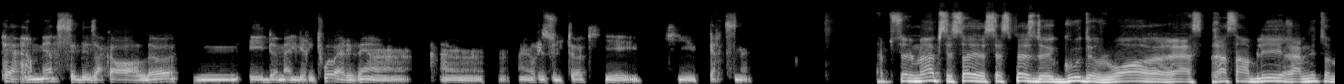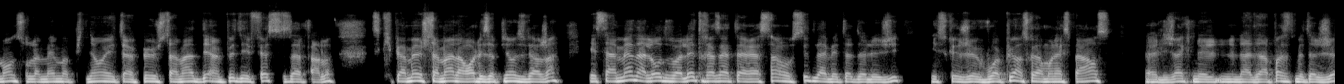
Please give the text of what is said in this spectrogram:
permettre ces désaccords-là mm, et de malgré tout arriver à un, résultat qui est, qui est pertinent. Absolument. Puis c'est ça, cette espèce de goût de vouloir rassembler, ramener tout le monde sur la même opinion est un peu justement un peu défait ces affaires-là, ce qui permet justement d'avoir des opinions divergentes. Et ça mène à l'autre volet très intéressant aussi de la méthodologie, et ce que je vois plus, en tout cas dans mon expérience, euh, les gens qui n'adhèrent pas à cette méthodologie,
